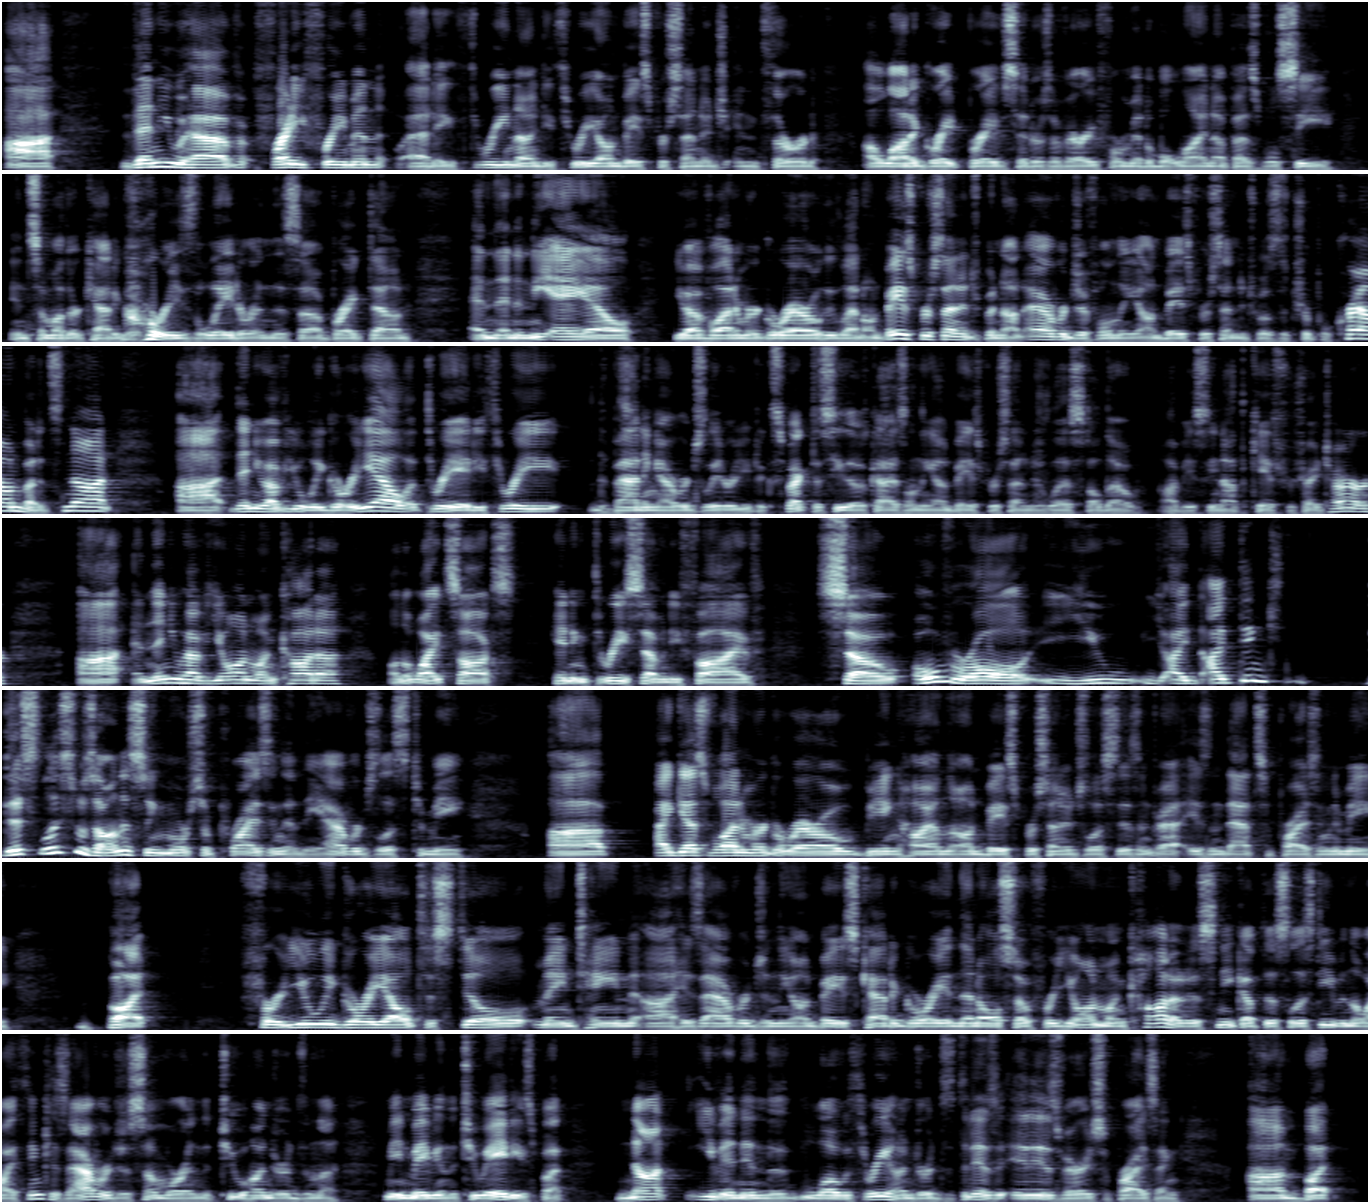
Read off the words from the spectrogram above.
Uh, then you have Freddie Freeman at a 393 on base percentage in third. A lot of great Braves hitters, a very formidable lineup, as we'll see in some other categories later in this uh, breakdown. And then in the AL, you have Vladimir Guerrero, who led on base percentage, but not average, if only on base percentage was the Triple Crown, but it's not. Uh, then you have Yuli Gurriel at 383, the batting average leader. You'd expect to see those guys on the on base percentage list, although obviously not the case for Trea Turner. Uh, and then you have Yoan Moncada on the White Sox hitting 375. So overall, you I, I think this list was honestly more surprising than the average list to me. Uh, I guess Vladimir Guerrero being high on the on base percentage list isn't isn't that surprising to me, but for Yuli Gurriel to still maintain uh, his average in the on base category, and then also for Yoan Moncada to sneak up this list, even though I think his average is somewhere in the 200s and the, I mean, maybe in the 280s, but not even in the low 300s. It is, it is very surprising. Um, but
